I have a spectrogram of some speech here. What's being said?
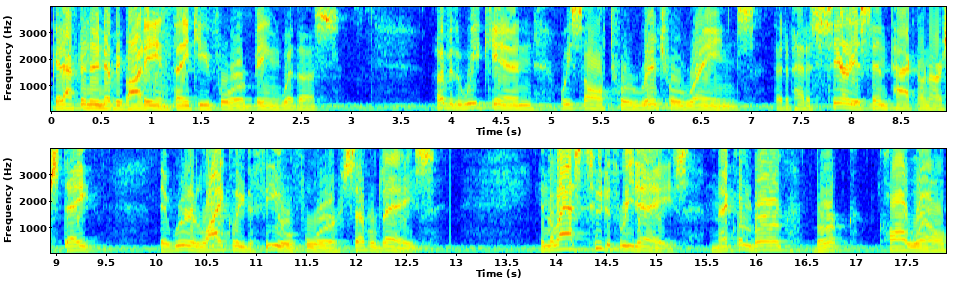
Good afternoon, everybody, and thank you for being with us. Over the weekend, we saw torrential rains that have had a serious impact on our state that we're likely to feel for several days. In the last two to three days, Mecklenburg, Burke, Caldwell,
